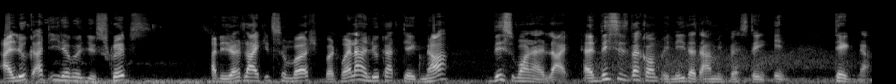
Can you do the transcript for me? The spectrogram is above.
I look at EW Scripps I didn't like it so much, but when I look at Tegna, this one I like. And this is the company that I'm investing in, Tegna.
